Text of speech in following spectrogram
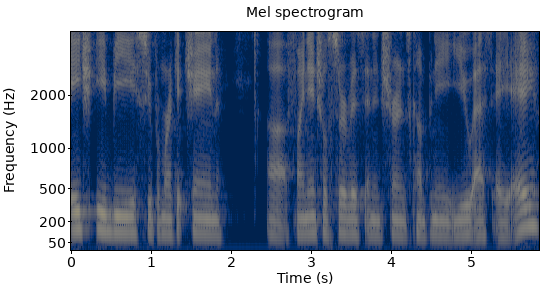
HEB supermarket chain, uh, financial service and insurance company USAA,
